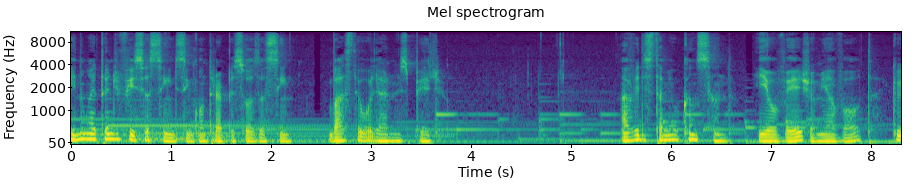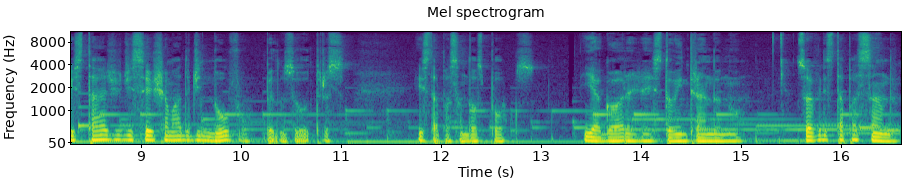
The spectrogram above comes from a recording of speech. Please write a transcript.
E não é tão difícil assim de se encontrar pessoas assim. Basta eu olhar no espelho. A vida está me alcançando e eu vejo à minha volta que o estágio de ser chamado de novo pelos outros está passando aos poucos. E agora já estou entrando no. Sua vida está passando,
